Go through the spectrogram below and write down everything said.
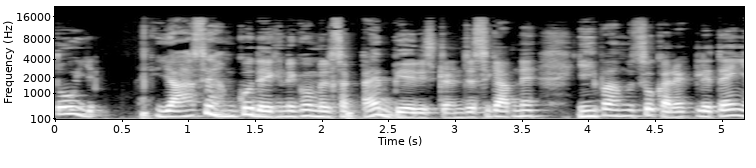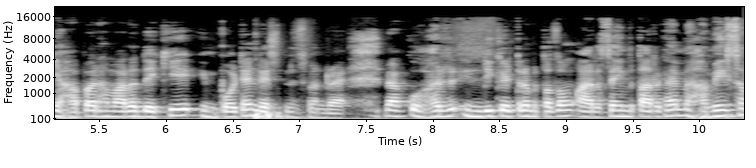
तो यहाँ से हमको देखने को मिल सकता है बियर स्टैंड जैसे कि आपने यहीं पर हम उसको करेक्ट लेते हैं, यहाँ पर हमारा देखिए इंपॉर्टेंट रेस्टेंस बन रहा है। मैं आपको हर इंडिकेटर बताता हूँ आर एस बता रखा है, मैं हमेशा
